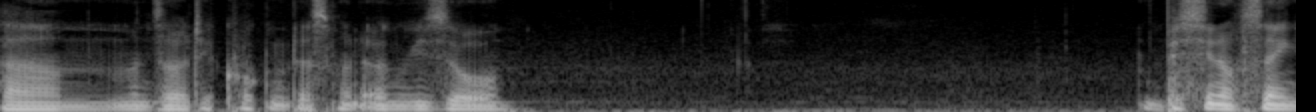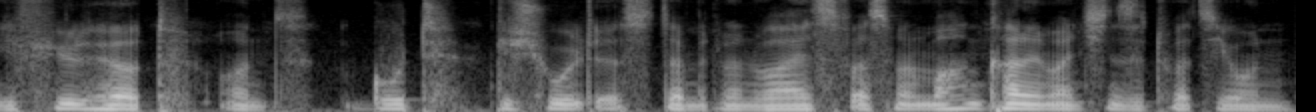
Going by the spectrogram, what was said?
ähm, man sollte gucken, dass man irgendwie so ein bisschen auf sein Gefühl hört und gut geschult ist, damit man weiß, was man machen kann in manchen Situationen.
